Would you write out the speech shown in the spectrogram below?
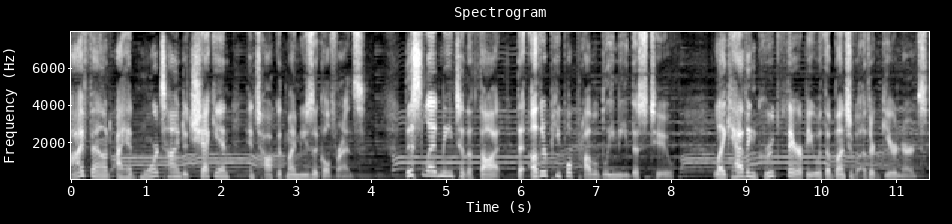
I found I had more time to check in and talk with my musical friends. This led me to the thought that other people probably need this too, like having group therapy with a bunch of other gear nerds.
